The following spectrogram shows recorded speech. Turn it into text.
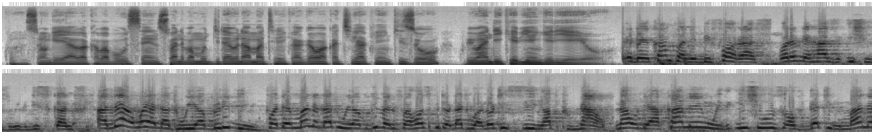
ku nsonga eyo ababaka babuusa enswa ne bamugirayo n'amateeka agawa akakiiko k'enkizo ku ku eby'engeri eyo The company before us already has issues with this country. Are they aware that we are bleeding for the money that we have given for a hospital that we are not seeing up to now? Now they are coming with issues of getting money,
